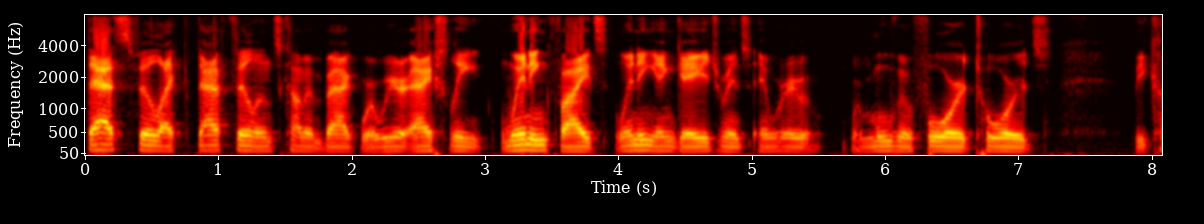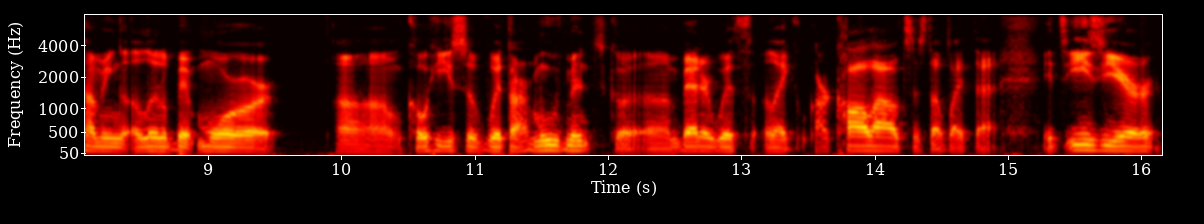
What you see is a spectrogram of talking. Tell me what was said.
that's feel like that feeling's coming back where we're actually winning fights, winning engagements, and we're we're moving forward towards becoming a little bit more um, cohesive with our movements, um, better with like our call outs and stuff like that. It's easier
